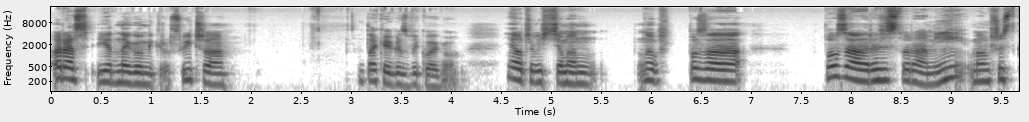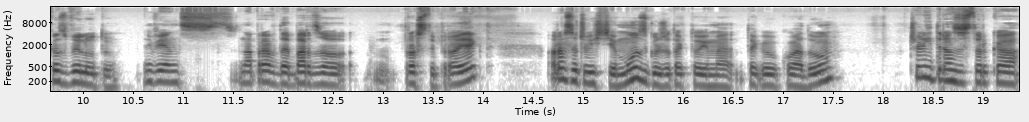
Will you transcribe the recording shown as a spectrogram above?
oraz jednego mikroswitcha, takiego zwykłego. Ja oczywiście mam, no poza, poza rezystorami mam wszystko z wylutu, więc naprawdę bardzo prosty projekt. Oraz oczywiście mózgu, że tak to ujmę, tego układu, czyli tranzystorka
